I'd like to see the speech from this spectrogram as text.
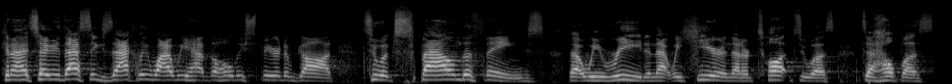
Can I tell you, that's exactly why we have the Holy Spirit of God to expound the things that we read and that we hear and that are taught to us to help us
